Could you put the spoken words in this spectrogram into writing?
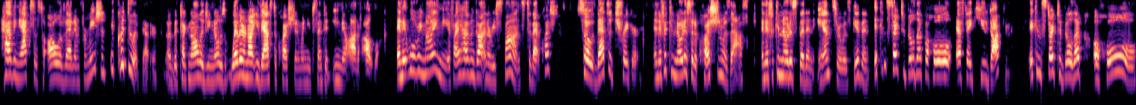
having access to all of that information, it could do it better. Uh, the technology knows whether or not you've asked a question when you've sent an email out of Outlook. And it will remind me if I haven't gotten a response to that question. So that's a trigger. And if it can notice that a question was asked, and if it can notice that an answer was given, it can start to build up a whole FAQ document. It can start to build up a whole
